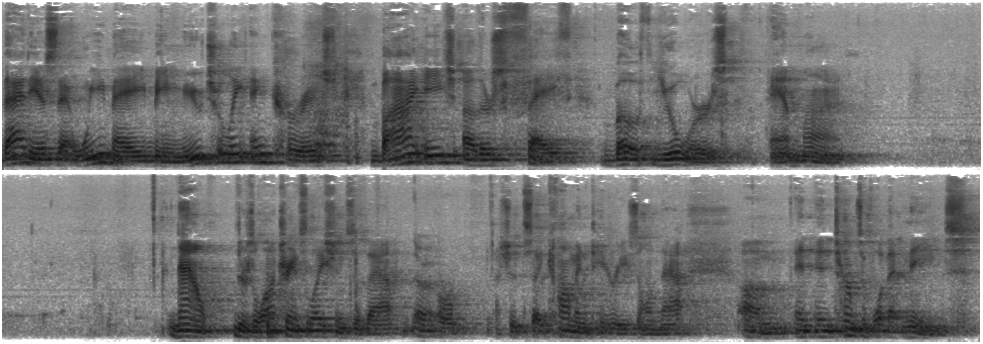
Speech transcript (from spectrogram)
That is, that we may be mutually encouraged by each other's faith, both yours and mine. Now, there's a lot of translations of that, or I should say commentaries on that, um, in, in terms of what that means.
